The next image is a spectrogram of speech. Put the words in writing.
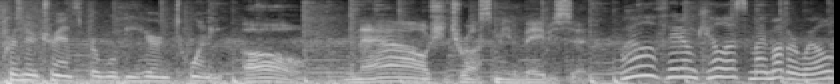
Prisoner transfer will be here in 20. Oh, now she trusts me to babysit. Well, if they don't kill us, my mother will.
